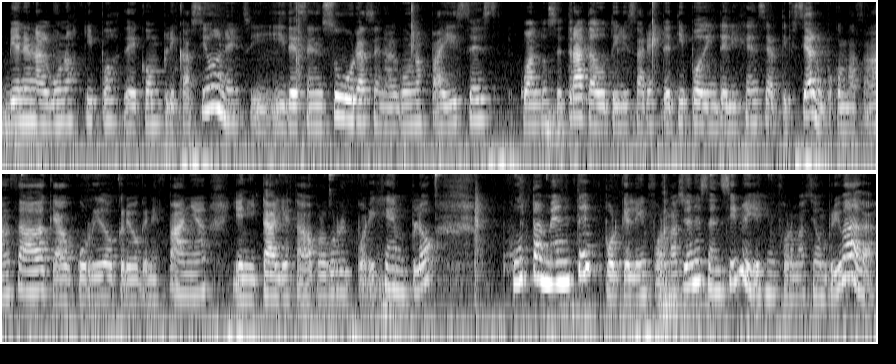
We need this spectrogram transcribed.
vienen algunos tipos de complicaciones y, de censuras en algunos países cuando se trata de utilizar este tipo de inteligencia artificial un poco más avanzada, que ha ocurrido creo que en España y en Italia estaba por ocurrir, por ejemplo, justamente porque la información es sensible y es información privada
